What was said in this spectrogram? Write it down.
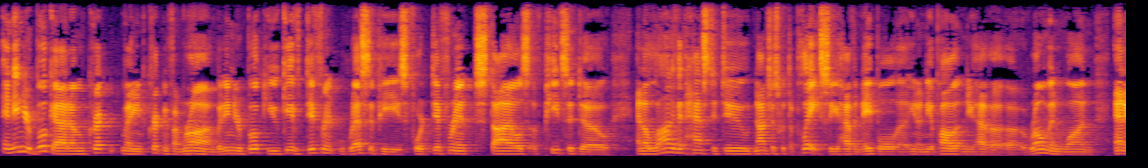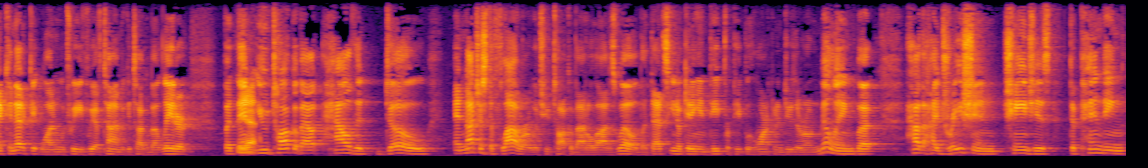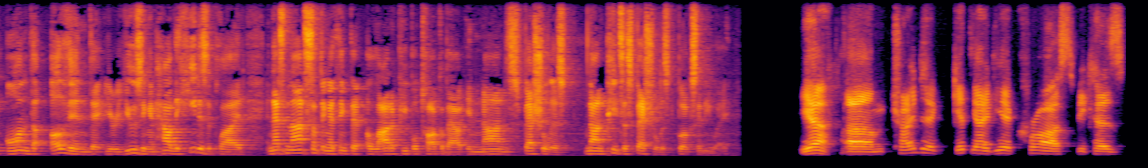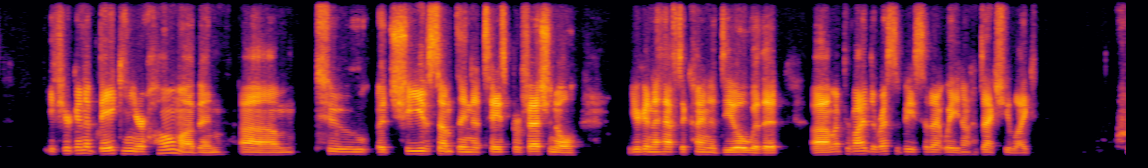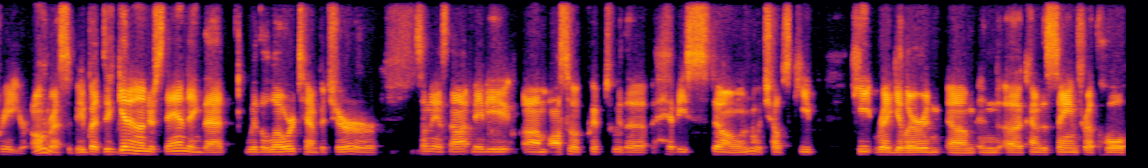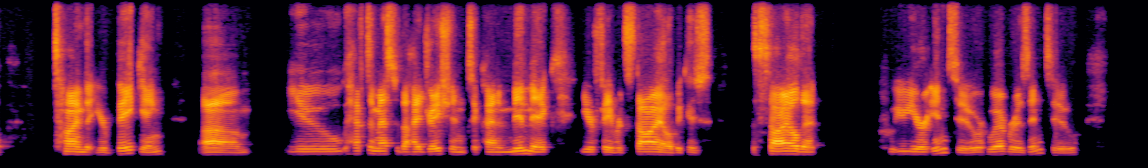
And in your book, Adam, correct, I mean, correct me if I'm wrong, but in your book, you give different recipes for different styles of pizza dough, and a lot of it has to do not just with the place. So you have a Naples, uh, you know, Neapolitan, you have a, a, Roman one, and a Connecticut one, which we, if we have time, we could talk about later. But then yeah. you talk about how the dough and not just the flour, which you talk about a lot as well, but that's you know getting in deep for people who aren't going to do their own milling, but how the hydration changes depending on the oven that you're using and how the heat is applied, and that's not something I think that a lot of people talk about in non-specialist, non-pizza specialist books anyway. Yeah, um, tried to get the idea across because if you're going to bake in your home oven um, to achieve something that tastes professional you're going to have to kind of deal with it. Um, I provide the recipe so that way you don't have to actually like create your own recipe, but to get an understanding that with a lower temperature or something that's not maybe um, also equipped with a heavy stone, which helps keep heat regular and um, and uh, kind of the same throughout the whole time that you're baking. Um, you have to mess with the hydration to kind of mimic your favorite style because the style that you're into or whoever is into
